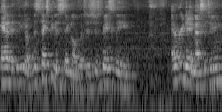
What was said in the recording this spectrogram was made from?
and you know, this takes me to Signal, which is just basically everyday messaging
